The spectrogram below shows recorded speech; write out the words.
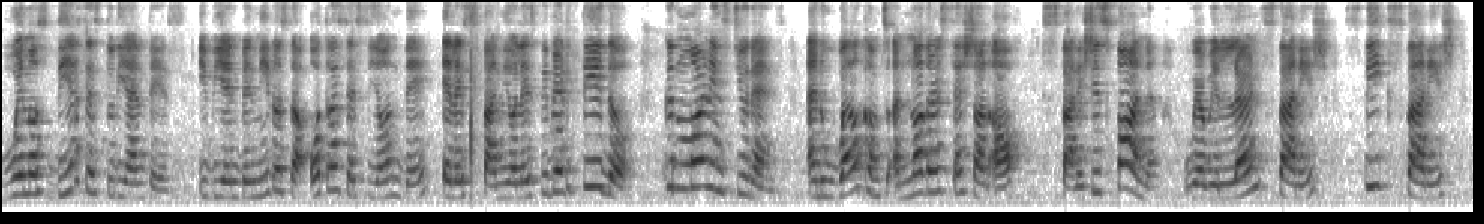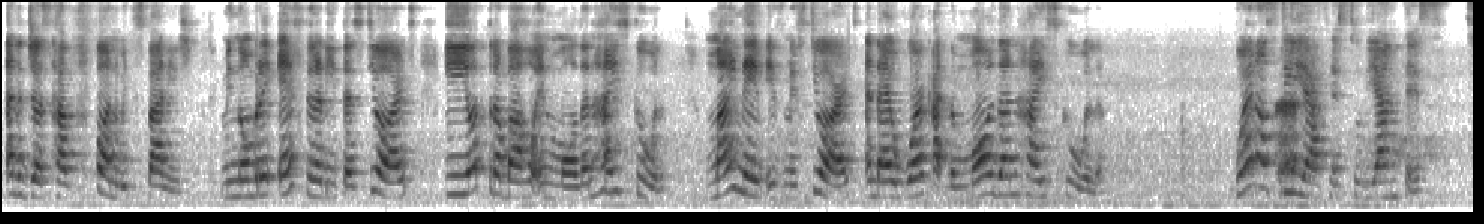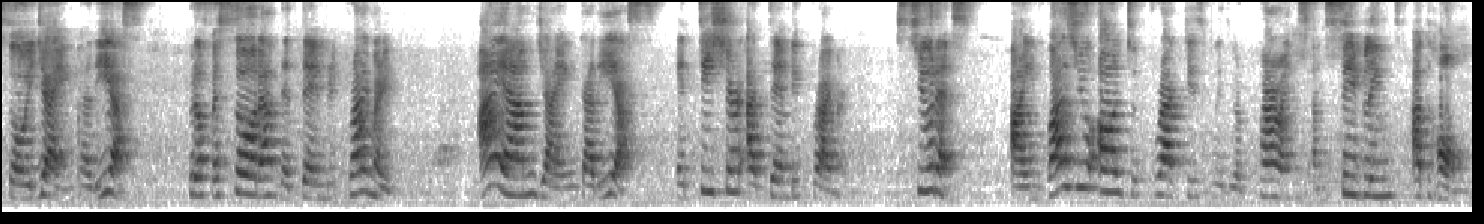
Buenos días estudiantes y bienvenidos a otra sesión de El Español es divertido. Good morning students and welcome to another session of Spanish is Fun where we learn Spanish, speak Spanish and just have fun with Spanish. Mi nombre es Senorita Stewart y yo trabajo en Malden High School. My name is Miss Stewart and I work at the Malden High School. Buenos días, estudiantes. Soy Yaenka Díaz, profesora de Denby Primary. I am Yaenka Díaz, a teacher at Denby Primary. Students, I invite you all to practice with your parents and siblings at home.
